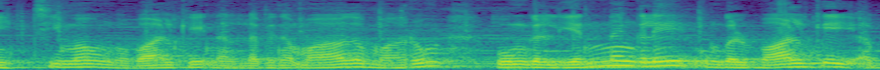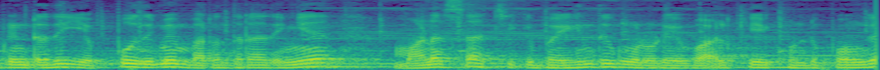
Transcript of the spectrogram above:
நிச்சயமாக உங்கள் வாழ்க்கை நல்ல விதமாக மாறும். உங்கள் எண்ணங்களே உங்கள் வாழ்க்கை அப்படின்றதை எப்போதுமே மறந்துடாதீங்க. மனசாட்சிக்கு பயந்து உங்களுடைய வாழ்க்கையை கொண்டு போங்க.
